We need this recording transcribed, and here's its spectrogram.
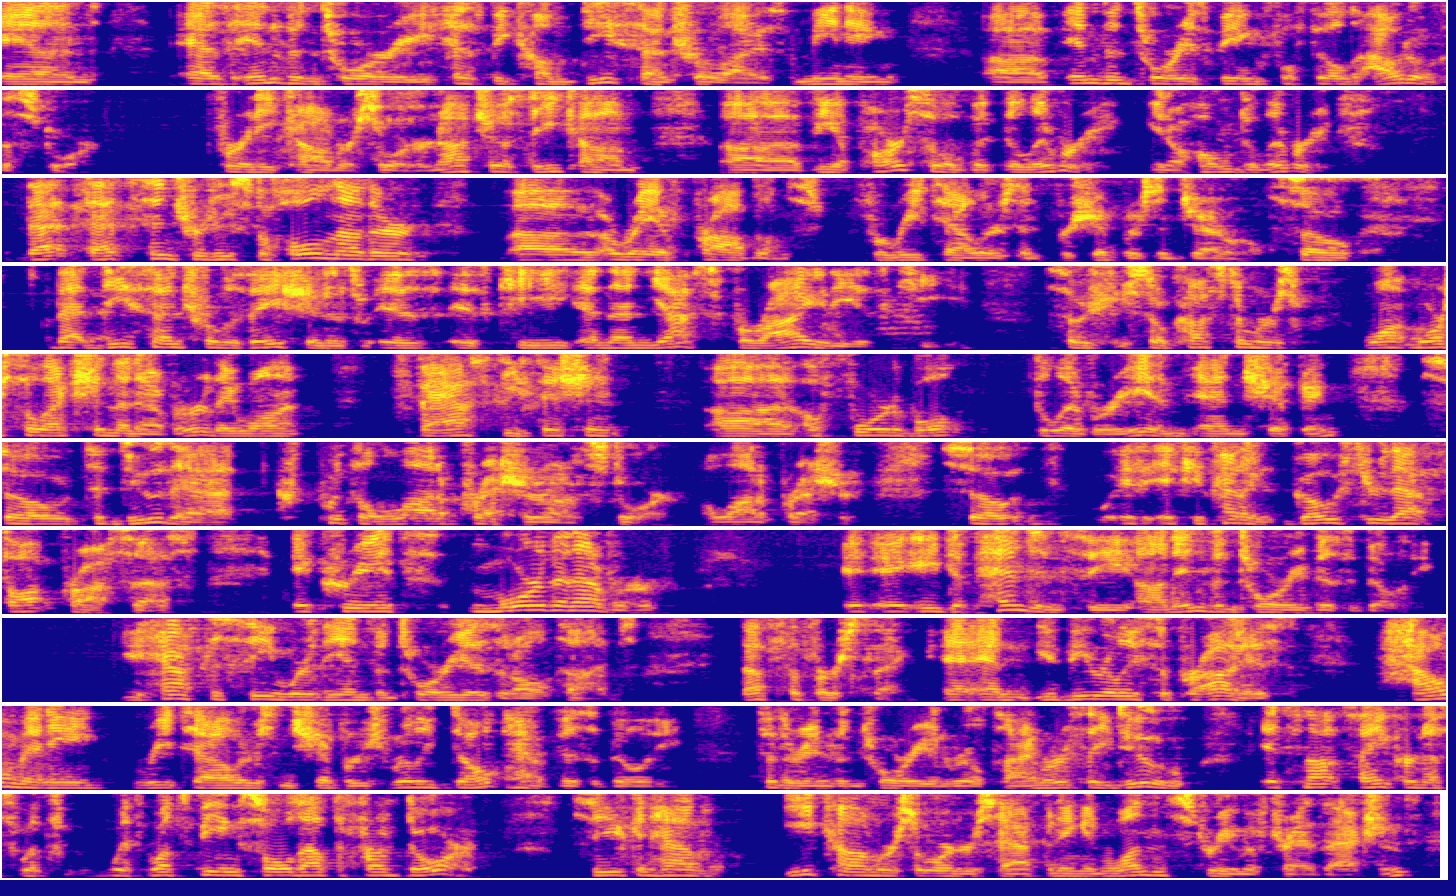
and as inventory has become decentralized, meaning uh, inventory is being fulfilled out of the store for an e-commerce order, not just e-com uh, via parcel, but delivery, you know, home delivery. That that's introduced a whole nother uh, array of problems for retailers and for shippers in general. So that decentralization is is is key, and then yes, variety is key. So so customers want more selection than ever. They want fast, efficient, uh, affordable delivery and, and shipping. So to do that puts a lot of pressure on a store, a lot of pressure. So if, if you kind of go through that thought process, it creates more than ever a, a dependency on inventory visibility. You have to see where the inventory is at all times. That's the first thing. And, and you'd be really surprised how many retailers and shippers really don't have visibility to their inventory in real time, or if they do, it's not synchronous with with what's being sold out the front door. So you can have e-commerce orders happening in one stream of transactions,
